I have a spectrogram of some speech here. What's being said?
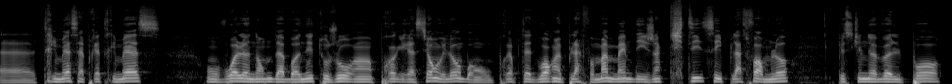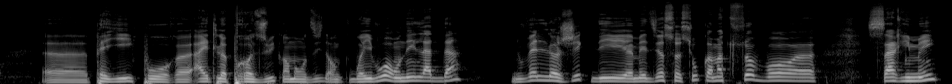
euh, trimestre après trimestre. On voit le nombre d'abonnés toujours en progression. Et là, on pourrait peut-être voir un plafonnement, même des gens quitter ces plateformes-là, puisqu'ils ne veulent pas euh, payer pour euh, être le produit, comme on dit. Donc, voyez-vous, on est là-dedans. Nouvelle logique des médias sociaux, comment tout ça va s'arrimer?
